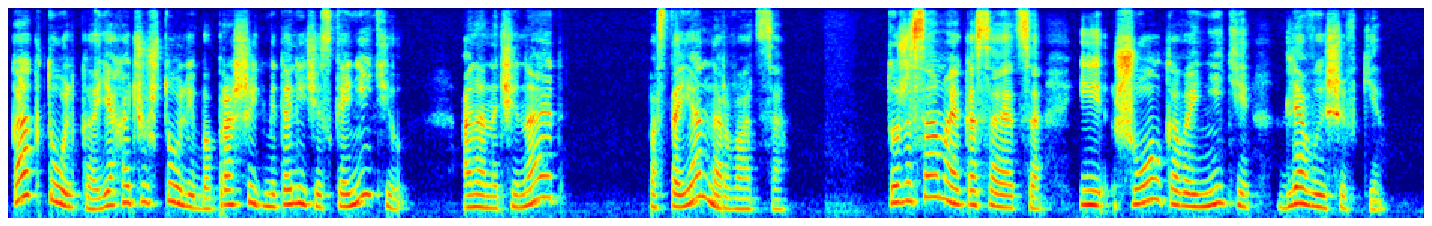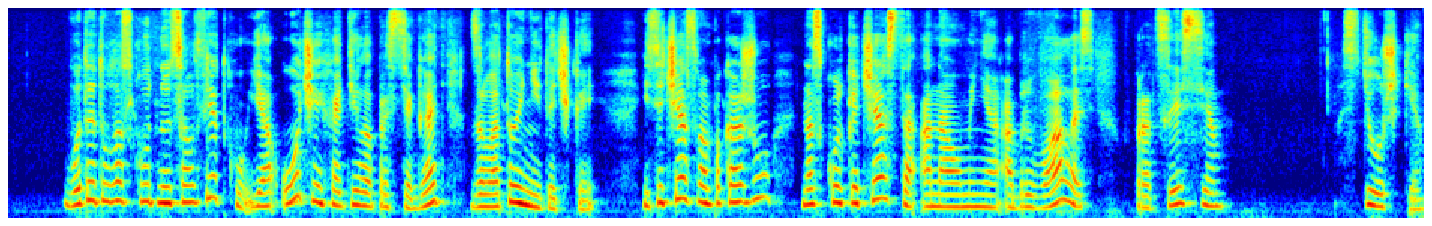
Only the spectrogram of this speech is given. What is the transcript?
как только я хочу что-либо прошить металлической нитью, она начинает постоянно рваться. То же самое касается и шелковой нити для вышивки. Вот эту лоскутную салфетку я очень хотела простягать золотой ниточкой. И сейчас вам покажу, насколько часто она у меня обрывалась в процессе стежки.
